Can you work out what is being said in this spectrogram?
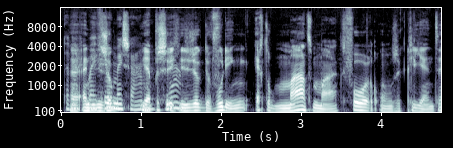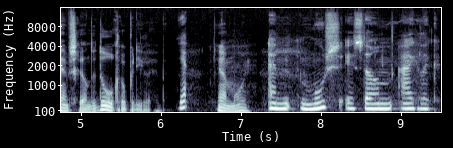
daar werken uh, wij dus veel ook, mee samen. Ja, precies. Ja. Die dus ook de voeding echt op maat maakt voor onze cliënten en verschillende doelgroepen die we hebben. Ja. Ja, mooi. En moes is dan eigenlijk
